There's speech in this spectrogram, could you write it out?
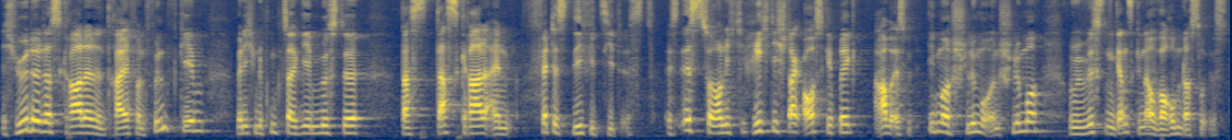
Ich würde das gerade eine 3 von 5 geben, wenn ich eine Punktzahl geben müsste, dass das gerade ein fettes Defizit ist. Es ist zwar noch nicht richtig stark ausgeprägt, aber es wird immer schlimmer und schlimmer und wir wissen ganz genau, warum das so ist.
